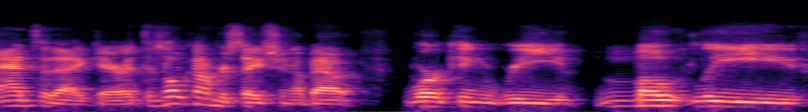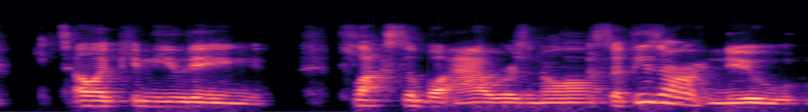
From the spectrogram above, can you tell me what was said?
add to that, Garrett, this whole conversation about working remotely, telecommuting, flexible hours, and all that stuff. These aren't new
